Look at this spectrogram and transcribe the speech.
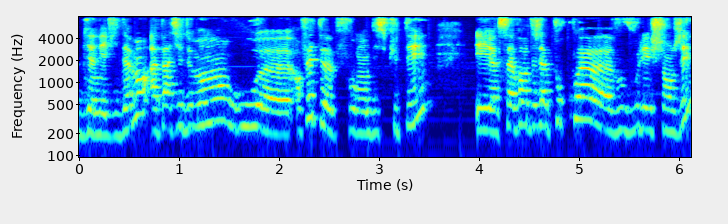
Bien évidemment, à partir du moment où, euh, en fait, il faut en discuter et savoir déjà pourquoi vous voulez changer.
